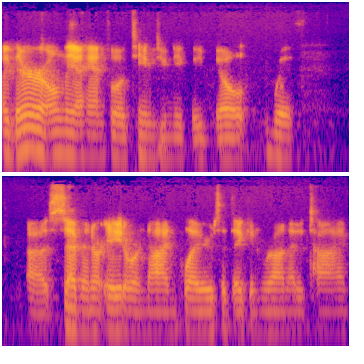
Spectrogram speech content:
Like, there are only a handful of teams uniquely built with uh, seven or eight or nine players that they can run at a time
